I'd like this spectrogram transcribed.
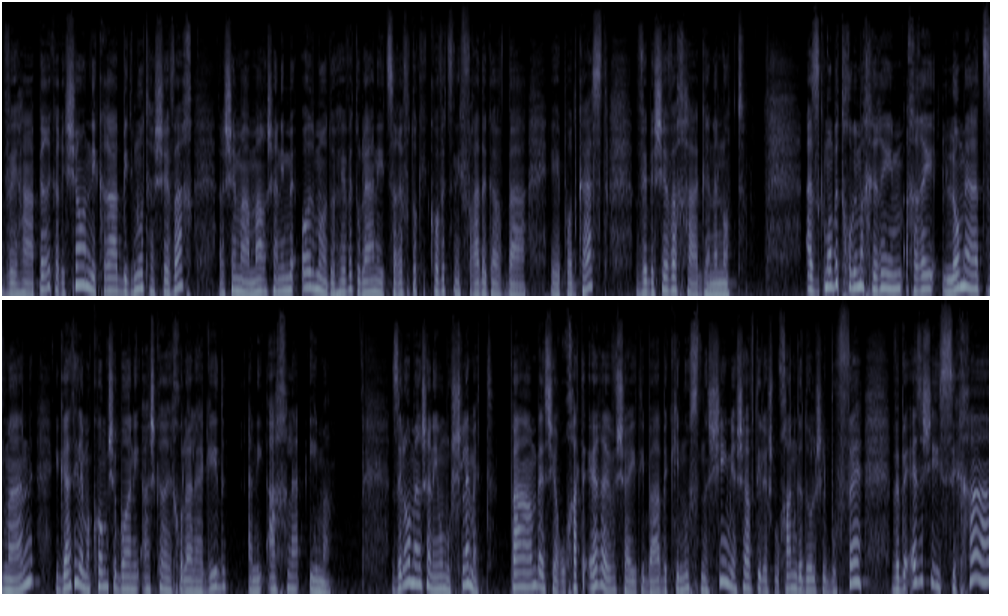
והפרק הראשון נקרא בגנות השבח, על שם מאמר שאני מאוד מאוד אוהבת, אולי אני אצרף אותו כקובץ נפרד אגב בפודקאסט. הפודקאסט, ובשבח הגננות. אז כמו בתחומים אחרים, אחרי לא מעט זמן, הגעתי למקום שבו אני אשכרה יכולה להגיד, אני אחלה אימא. זה לא אומר שאני אימא מושלמת. פעם באיזושהי ארוחת ערב שהייתי בה בכינוס נשים, ישבתי לשולחן גדול של בופה, ובאיזושהי שיחה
